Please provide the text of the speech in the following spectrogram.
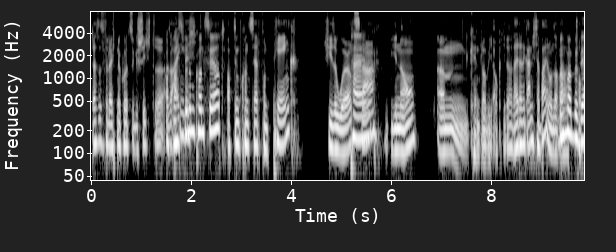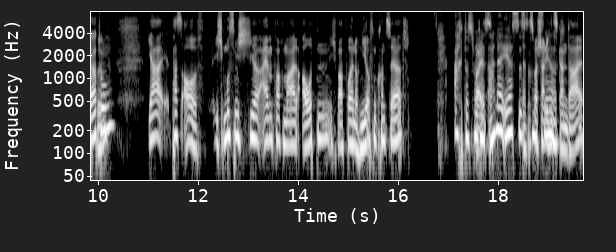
Das ist vielleicht eine kurze Geschichte. Also Auf was für einem Konzert? auf dem Konzert von Pink. She's a World Star, Pink. you know. Ähm, kennt, glaube ich, auch jeder. Leider gar nicht dabei in unserer Mach mal Bewertung. 5. Ja, pass auf. Ich muss mich hier einfach mal outen. Ich war vorher noch nie auf einem Konzert. Ach, das war weiß, dein allererstes Das ist Konzert. wahrscheinlich ein Skandal.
